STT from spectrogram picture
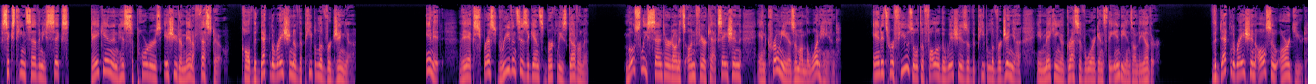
1676, Bacon and his supporters issued a manifesto called the Declaration of the People of Virginia. In it, they expressed grievances against Berkeley's government, mostly centered on its unfair taxation and cronyism on the one hand, and its refusal to follow the wishes of the people of Virginia in making aggressive war against the Indians on the other. The Declaration also argued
